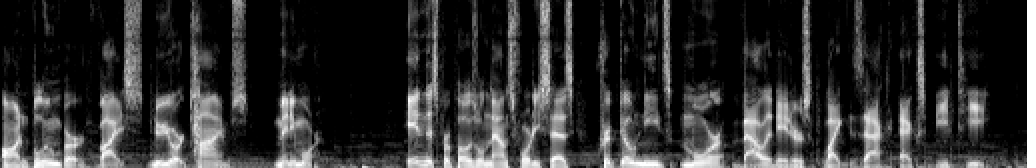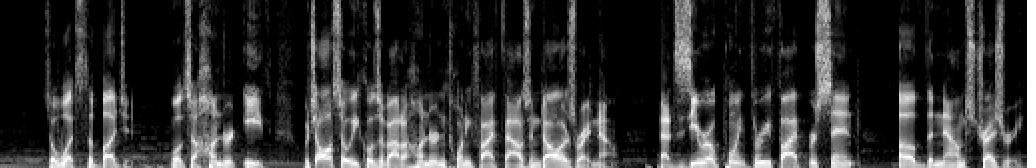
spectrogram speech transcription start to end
on Bloomberg, Vice, New York Times, many more. In this proposal, Nouns 40 says crypto needs more validators like ZachXBT. So, what's the budget? Well, it's 100 ETH, which also equals about $125,000 right now. That's 0.35% of the Nouns treasury.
